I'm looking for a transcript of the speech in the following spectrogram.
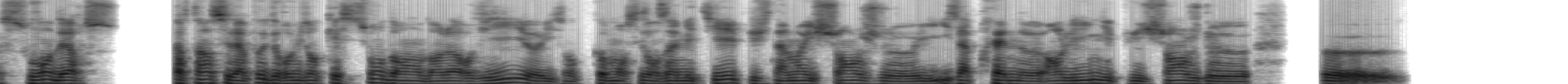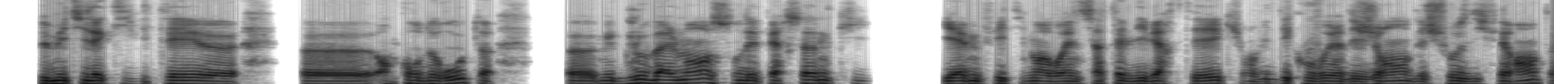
souvent d'ailleurs certains, c'est un peu de remise en question dans, dans, leur vie. Ils ont commencé dans un métier, puis finalement ils changent, ils apprennent en ligne et puis ils changent de, euh, métier d'activité euh, en cours de route. mais globalement, ce sont des personnes qui, qui aiment effectivement avoir une certaine liberté, qui ont envie de découvrir des gens, des choses différentes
